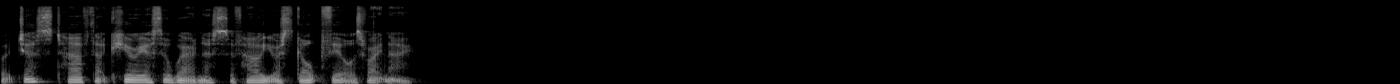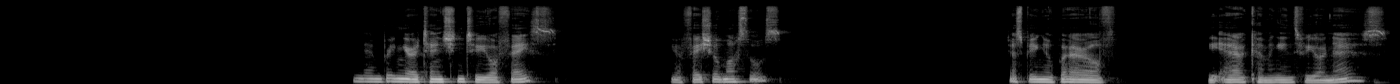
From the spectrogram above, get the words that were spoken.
but just have that curious awareness of how your scalp feels right now. And then bring your attention to your face, your facial muscles. Just being aware of the air coming in through your nose,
